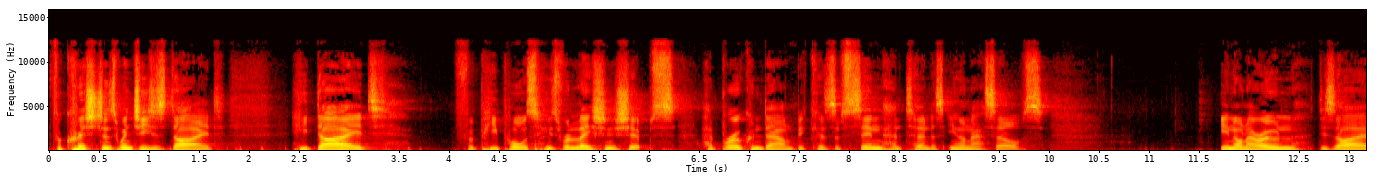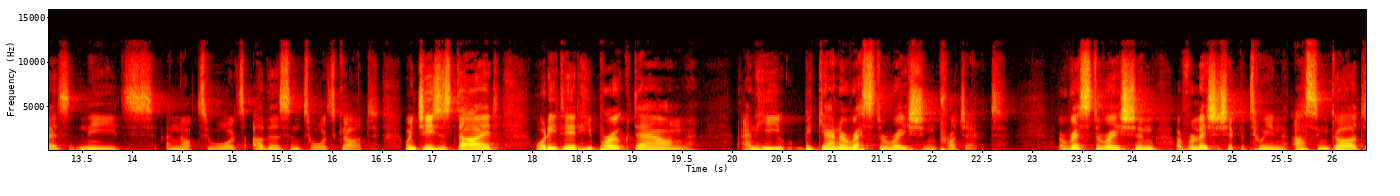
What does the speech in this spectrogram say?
for Christians, when Jesus died, he died for peoples whose relationships had broken down because of sin had turned us in on ourselves, in on our own desires, needs, and not towards others and towards God. When Jesus died, what he did, he broke down and he began a restoration project, a restoration of relationship between us and God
